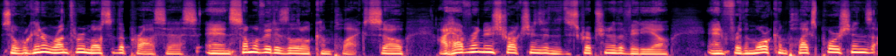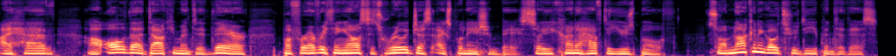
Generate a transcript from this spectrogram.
So we're going to run through most of the process, and some of it is a little complex. So I have written instructions in the description of the video, and for the more complex portions, I have uh, all of that documented there, but for everything else, it's really just explanation based. So you kind of have to use both. So I'm not going to go too deep into this,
